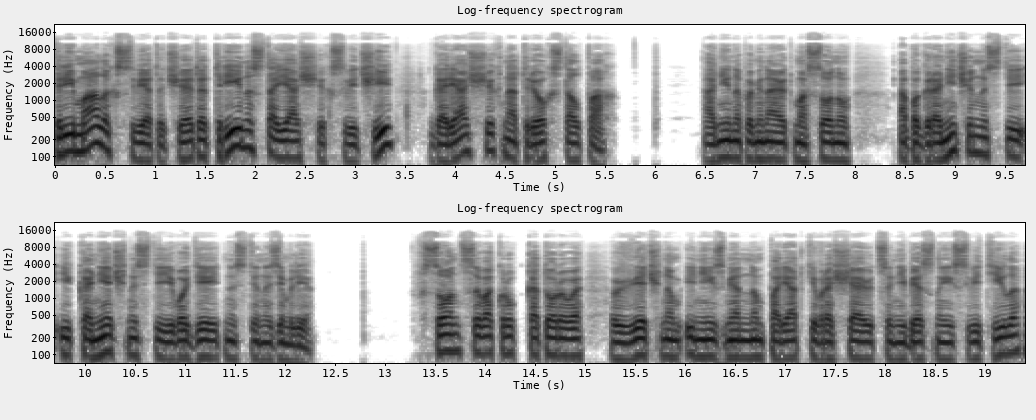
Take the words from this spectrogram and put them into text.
три малых светоча — это три настоящих свечи, горящих на трех столпах. Они напоминают масону об ограниченности и конечности его деятельности на земле. В солнце, вокруг которого в вечном и неизменном порядке вращаются небесные светила,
